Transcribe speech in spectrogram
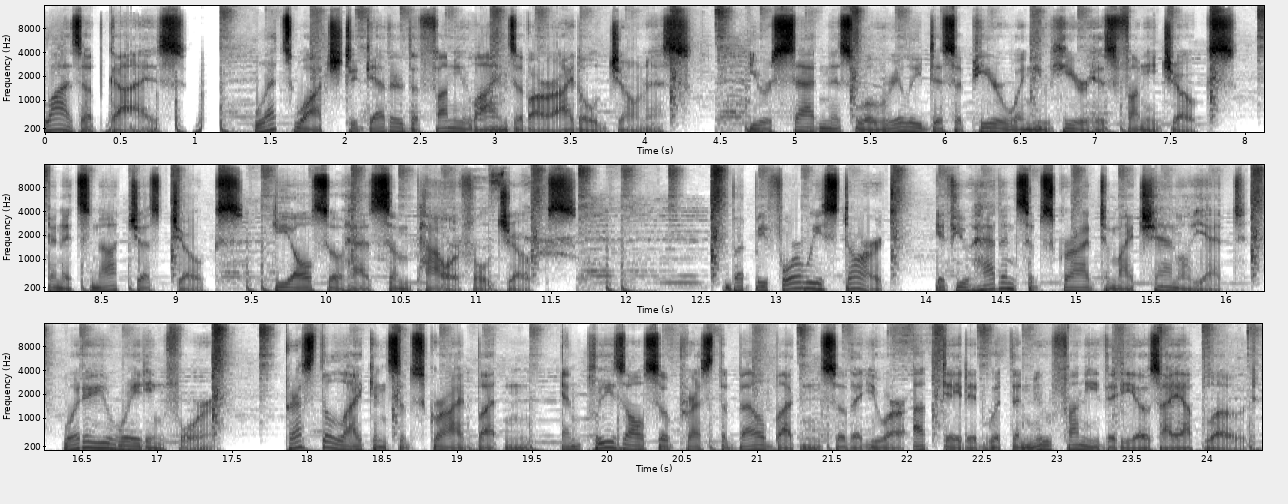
What's up guys? Let's watch together the funny lines of our idol Jonas. Your sadness will really disappear when you hear his funny jokes. And it's not just jokes, he also has some powerful jokes. But before we start, if you haven't subscribed to my channel yet, what are you waiting for? Press the like and subscribe button, and please also press the bell button so that you are updated with the new funny videos I upload.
